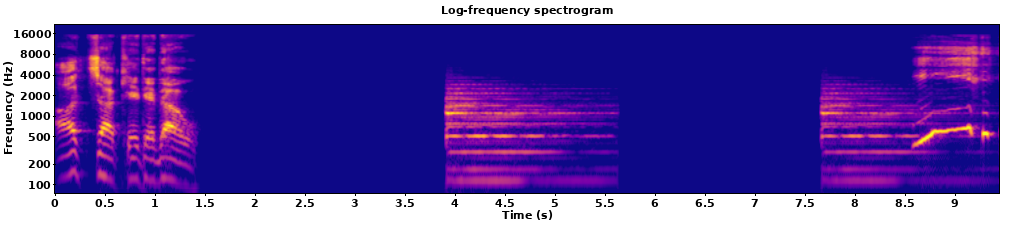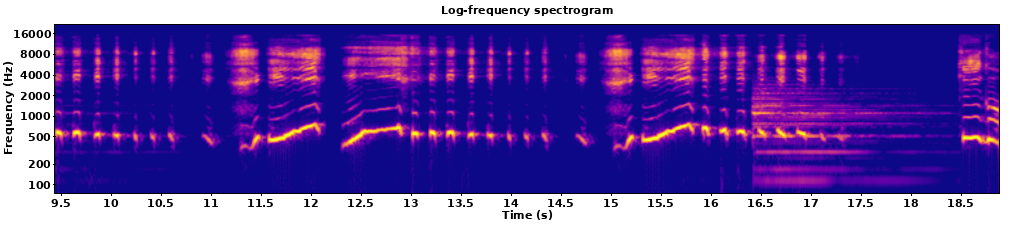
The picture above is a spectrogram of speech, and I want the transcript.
আচ্ছা খেতে দাও। কি গো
